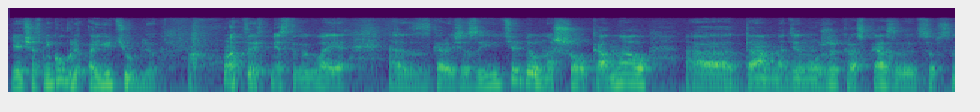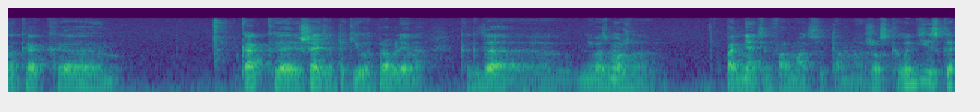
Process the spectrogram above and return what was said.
я сейчас не гуглю, а ютюблю, вот, то есть вместо гугла я, э, короче, за ютубил, нашел канал, а, там один мужик рассказывает, собственно, как, э, как решать вот такие вот проблемы, когда э, невозможно поднять информацию там жесткого диска,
